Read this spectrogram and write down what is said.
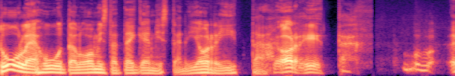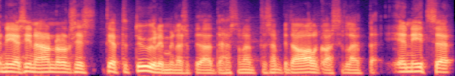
tuuleen huutelu omista tekemistä, niin jo riittää. Joo, riittää. Niin ja siinähän on siis tietty tyyli, millä se pitää tehdä. Sanoin, että sen pitää alkaa sillä, että en itse,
